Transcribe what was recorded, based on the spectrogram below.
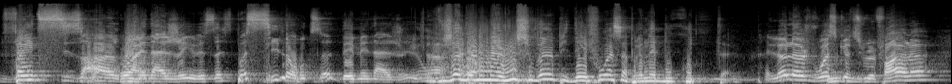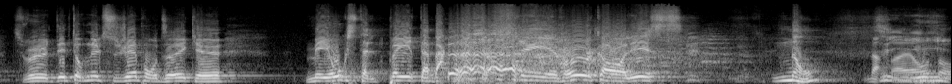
26 heures de Ouais. déménager. C'est pas si long que ça, de déménager. On vous a déménagé souvent, puis des fois, ça prenait beaucoup de temps. Là, là, je vois ce que tu veux faire, là. Tu veux détourner le sujet pour dire que Méo, c'était le pire chien ever, calice. Non. Non, Il, on- on-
